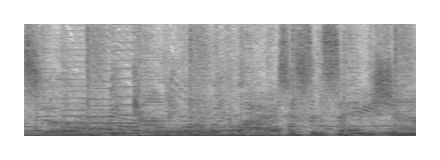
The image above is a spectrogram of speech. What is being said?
Becoming one with wires is sensational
